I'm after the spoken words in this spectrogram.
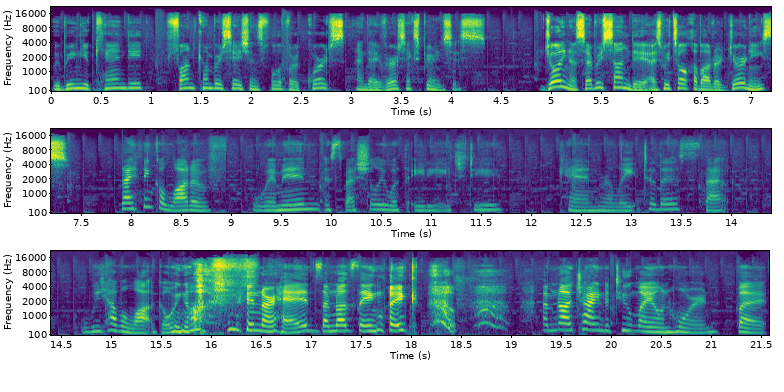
we bring you candid, fun conversations full of our quirks and diverse experiences. Join us every Sunday as we talk about our journeys. I think a lot of women, especially with ADHD, can relate to this that we have a lot going on in our heads. I'm not saying like, I'm not trying to toot my own horn, but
